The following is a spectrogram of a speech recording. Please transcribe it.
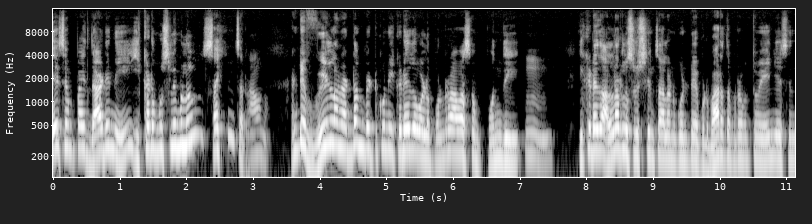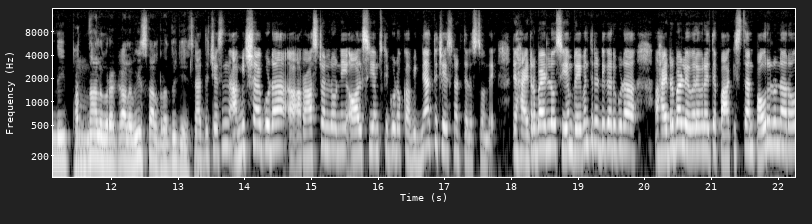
దేశంపై దాడిని ఇక్కడ ముస్లింలు సహించరు. అంటే వీళ్ళని అడ్డం పెట్టుకుని ఇక్కడేదో వాళ్ళు పునరావాసం పొంది ఉమ్, ఇక్కడేదో అల్లర్లు సృష్టించాలనుకుంటే ఇప్పుడు భారత ప్రభుత్వం ఏం చేసింది? పద్నాలుగు రకాల వీసాలు రద్దు చేసింది. రద్దు చేసింది. అమిత్ షా కూడా ఆ రాష్ట్రాల్లోని ఆల్ సీఎంస్కి కూడా ఒక విజ్ఞప్తి చేసినట్టు తెలుస్తుంది. అంటే హైదరాబాద్లో సీఎం రేవంత్ రెడ్డి గారు కూడా హైదరాబాద్లో ఎవరెవరైతే పాకిస్తాన్ పౌరులు ఉన్నారో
